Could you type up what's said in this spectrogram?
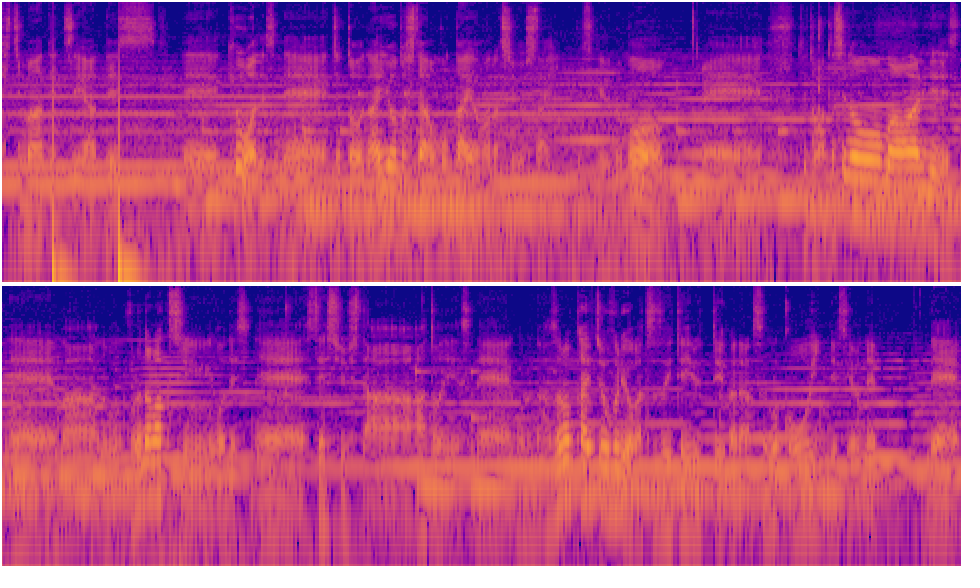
吉間哲也です、えー、今日はですねちょっと内容としては重たいお話をしたいんですけれども、えー、ちょっと私の周りでですね、まあ、あのコロナワクチンをですね接種した後にですねこの謎の体調不良が続いているっていう方がすごく多いんですよね。で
